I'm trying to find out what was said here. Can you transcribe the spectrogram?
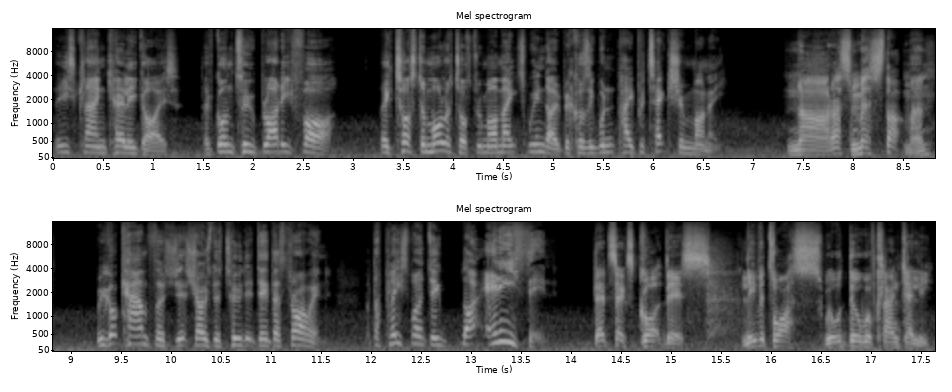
These Clan Kelly guys, they've gone too bloody far. They tossed a Molotov through my mate's window because he wouldn't pay protection money. Nah, that's messed up, man. We got cam footage that shows the two that did the throwing. But the police won't do, like, anything. DedSec's got this. Leave it to us. We'll deal with Clan Kelly.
